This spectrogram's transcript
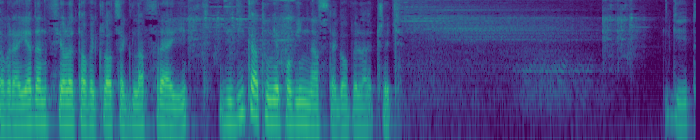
Dobra, jeden fioletowy klocek dla Frey. Vivika tu nie powinna z tego wyleczyć. Git.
